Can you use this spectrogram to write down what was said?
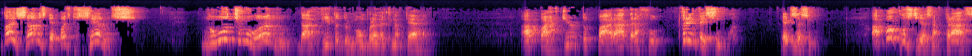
dois anos depois dos selos, no último ano da vida do irmão Brano aqui na Terra, a partir do parágrafo 35, ele diz assim: Há poucos dias atrás,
